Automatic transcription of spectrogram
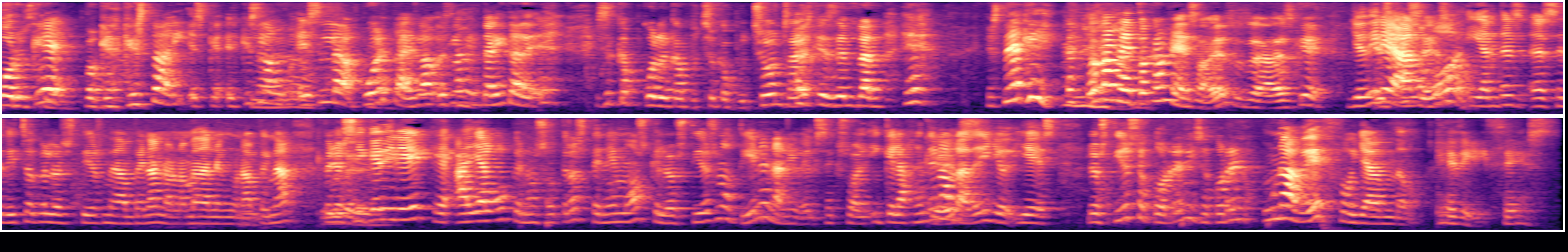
¿Por qué? Porque es que está ahí, es que es, que es, la, es la, puerta, es la, es la ventanita de... Eh, es el con el capucho capuchón, ¿sabes? Que es en plan... Eh, Estoy aquí, tócame, tócame, ¿sabes? O sea, es que. Yo diré algo, y antes os he dicho que los tíos me dan pena, no, no me dan ninguna pena, pero sí que diré que hay algo que nosotros tenemos que los tíos no tienen a nivel sexual y que la gente no habla de ello, y es: los tíos se corren y se corren una vez follando. ¿Qué dices?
